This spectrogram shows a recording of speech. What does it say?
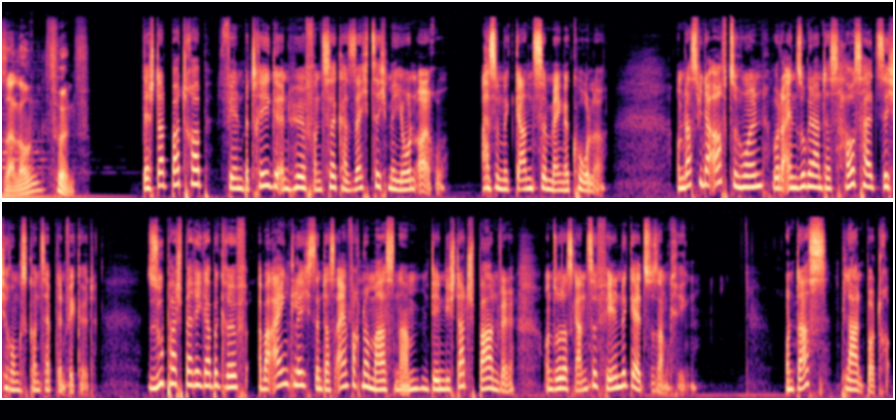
Salon 5 Der Stadt Bottrop fehlen Beträge in Höhe von ca. 60 Millionen Euro. Also eine ganze Menge Kohle. Um das wieder aufzuholen, wurde ein sogenanntes Haushaltssicherungskonzept entwickelt. Super sperriger Begriff, aber eigentlich sind das einfach nur Maßnahmen, mit denen die Stadt sparen will und so das ganze fehlende Geld zusammenkriegen. Und das plant Bottrop.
